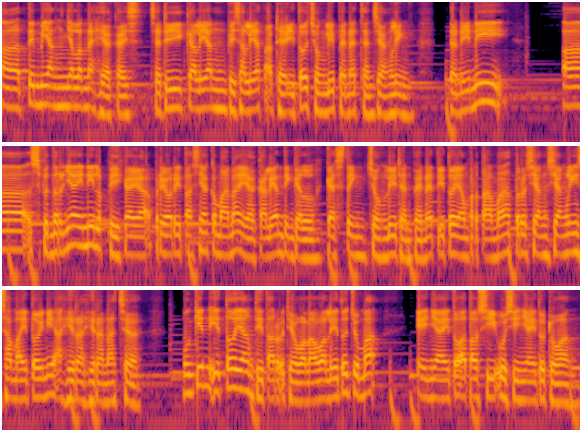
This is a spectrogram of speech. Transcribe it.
uh, tim yang nyeleneh ya guys. Jadi kalian bisa lihat ada itu Zhongli, Bennett, dan Jiangling. Dan ini uh, sebenarnya ini lebih kayak prioritasnya ke mana ya. Kalian tinggal casting Zhongli dan Bennett itu yang pertama. Terus yang Xiangling sama itu ini akhir-akhiran aja. Mungkin itu yang ditaruh di awal-awal itu cuma E-nya itu atau si usinya itu doang.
